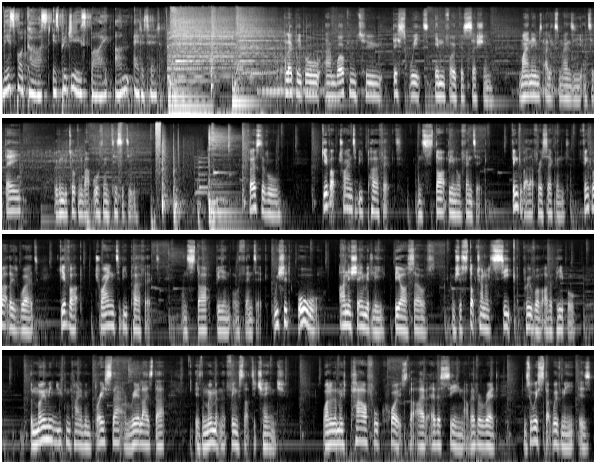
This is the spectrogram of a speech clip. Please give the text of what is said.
This podcast is produced by Unedited. Hello, people, and welcome to this week's In Focus session. My name's Alex Manzi, and today we're going to be talking about authenticity. First of all, give up trying to be perfect and start being authentic. Think about that for a second. Think about those words. Give up trying to be perfect and start being authentic. We should all unashamedly be ourselves. We should stop trying to seek approval of other people. The moment you can kind of embrace that and realize that is the moment that things start to change. One of the most powerful quotes that I've ever seen, I've ever read, and it's always stuck with me is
